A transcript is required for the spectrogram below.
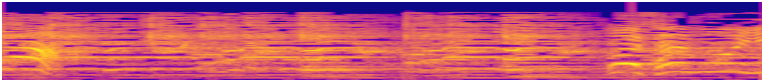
呀，我身无一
